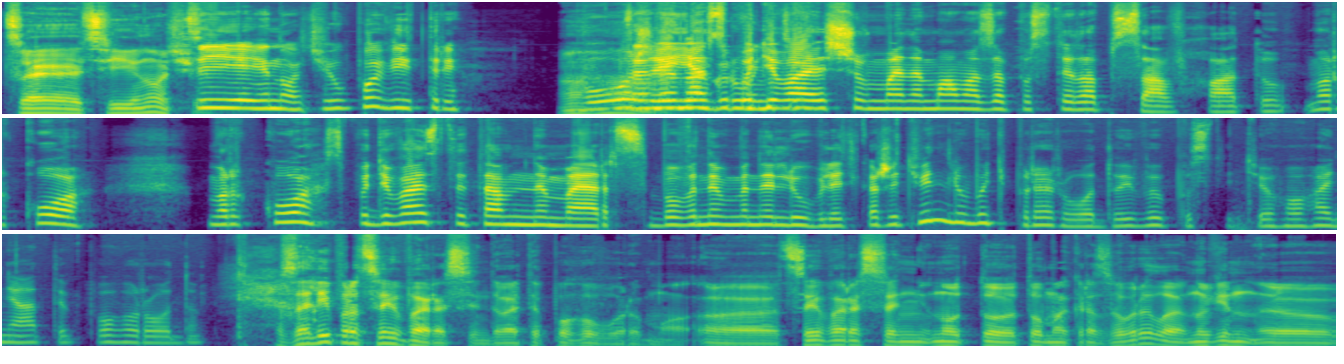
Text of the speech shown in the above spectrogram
Це цієї ночі. Цієї ночі у повітрі. Ага. Боже, я ґрунті. сподіваюся, що в мене мама запустила пса в хату. Марко, Марко, сподіваюсь, ти там не мерз, бо вони в мене люблять. Кажуть, він любить природу і випустить його ганяти по городу. Взагалі про цей вересень давайте поговоримо. Е, Цей вересень, ну то, то ми якраз говорили, ну він е,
